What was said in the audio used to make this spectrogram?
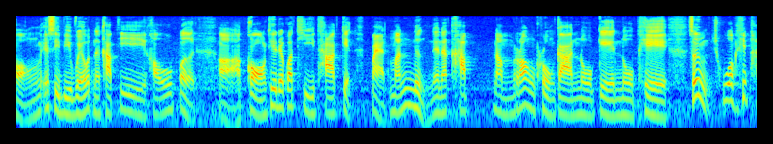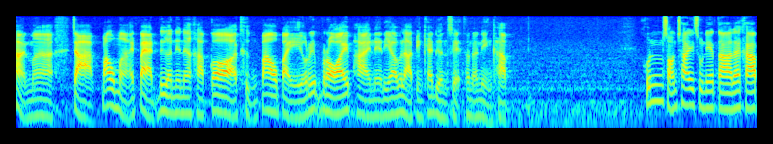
ของ SCB Wealth นะครับที่เขาเปิดอกองที่เรียกว่า T Target 8 มันหนึ่งเนี่ยนะครับนำร่องโครงการ No Gain No Pay ซึ่งช่วงที่ผ่านมาจากเป้าหมาย 8 เดือนเนี่ยนะครับ ก็ถึงเป้าไปเรียบร้อยภายในระยะเวลาเพียงแค่เดือนเศษเท่านั้นเองครับ คุณสอนชัยสุเนตานะครับ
